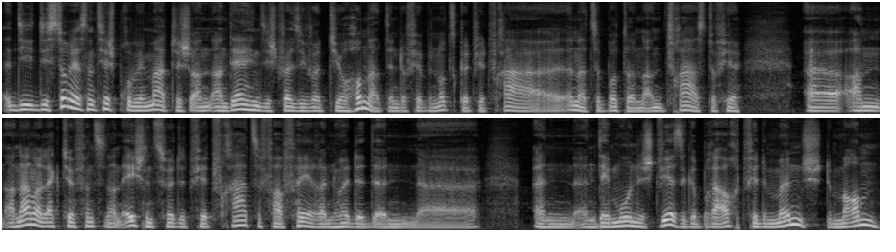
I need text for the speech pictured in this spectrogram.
die die story ist natürlich problematisch an an der hinsicht weil sie wird jahrhundert denn dafür benutzt wird wird fra äh, zu buttern an fra dafür äh, äh, an an einer Lektür von an Asians würdet fir Fra ze verfeieren huet den äh, en, en dämonisch Wirse gebraucht fir de Mënsch de Mann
